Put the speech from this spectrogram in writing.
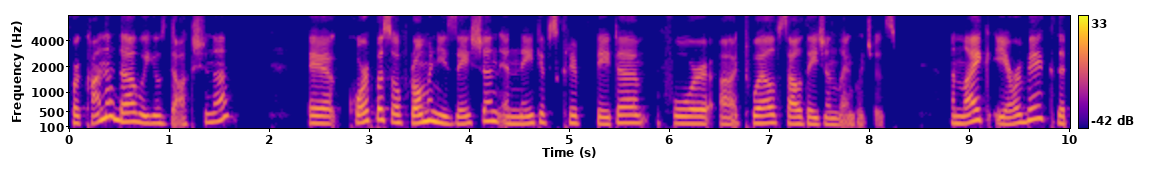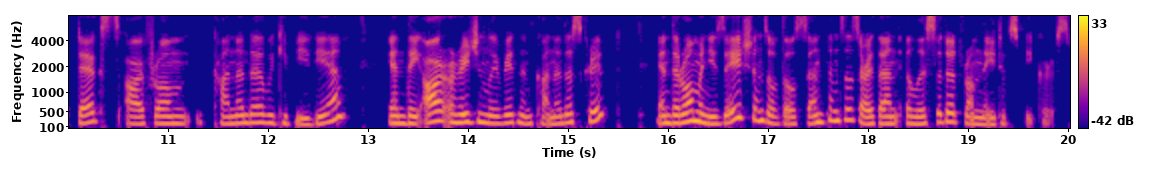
For Kannada, we use Dakshina, a corpus of romanization and native script data for uh, 12 South Asian languages. Unlike Arabic, the texts are from Kannada Wikipedia, and they are originally written in Kannada script, and the romanizations of those sentences are then elicited from native speakers.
